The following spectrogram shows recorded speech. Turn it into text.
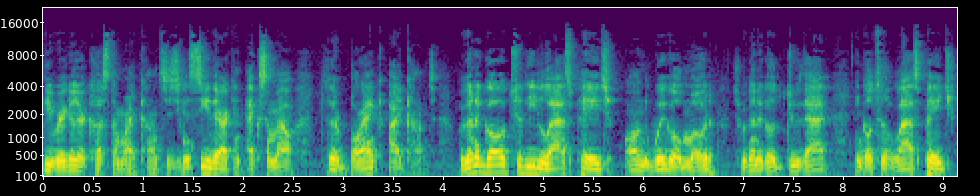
the regular custom icons. As you can see there, I can X them out to their blank icons. We're going to go to the last page on wiggle mode. So we're going to go do that and go to the last page,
